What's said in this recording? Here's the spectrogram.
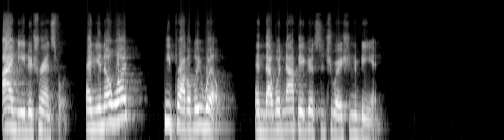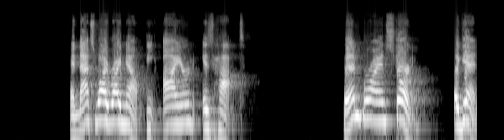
I need to transfer. And you know what? He probably will. And that would not be a good situation to be in. And that's why right now the iron is hot. Ben Bryant starting. Again,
